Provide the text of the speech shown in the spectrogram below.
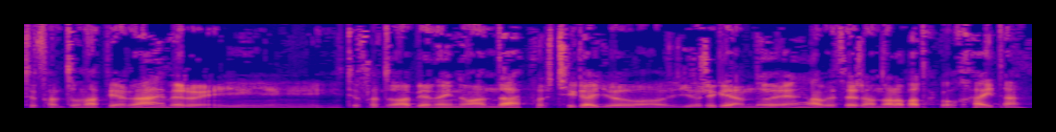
¿Te falta una pierna? Pero, y, y te falta una pierna y no andas? Pues chica, yo, yo sí que ando, ¿eh? A veces ando a la pata coja y tal.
